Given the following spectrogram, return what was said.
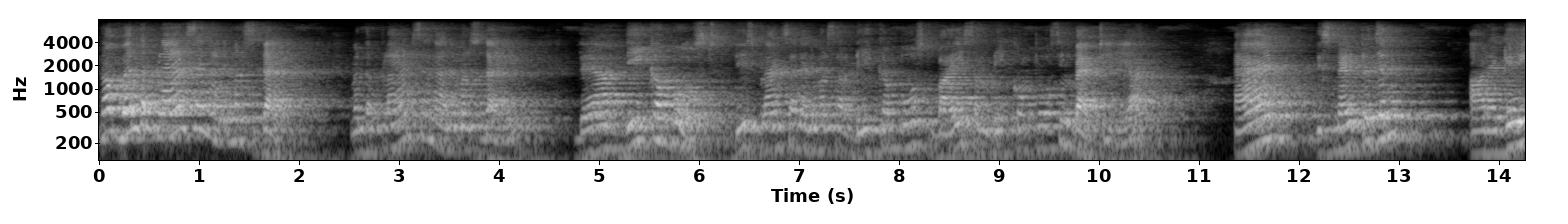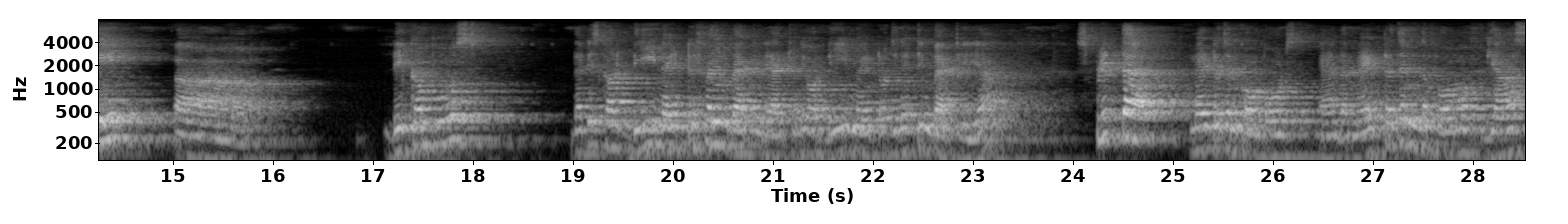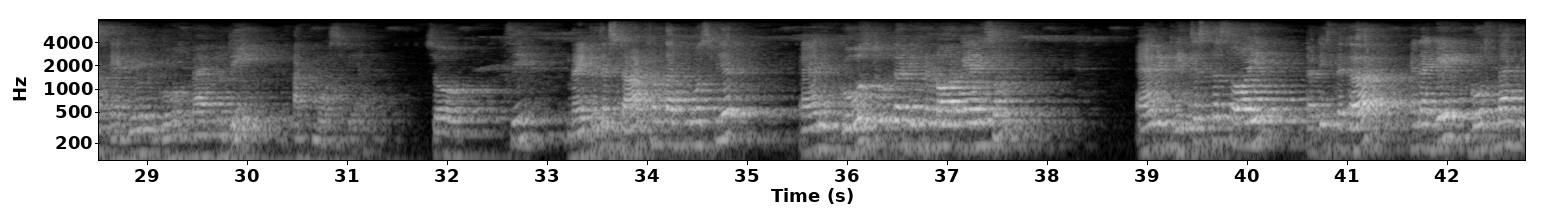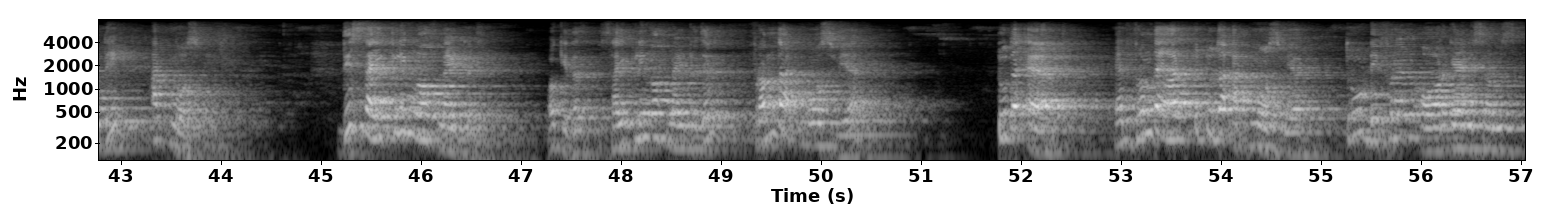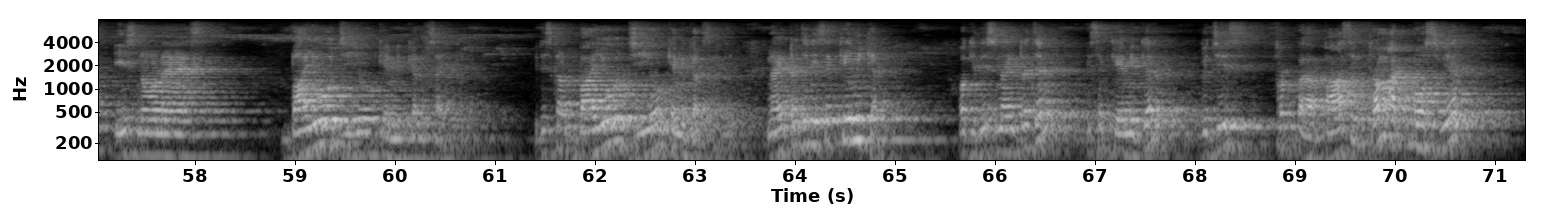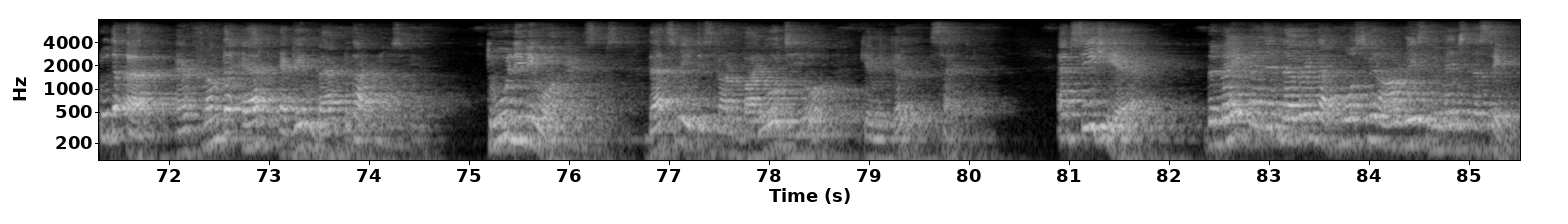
Now when the plants and animals die, when the plants and animals die, they are decomposed. These plants and animals are decomposed by some decomposing bacteria and this nitrogen are again uh, decomposed that is called denitrifying bacteria actually or denitrogenating bacteria split the nitrogen compounds and the nitrogen in the form of gas again goes back to the atmosphere. So see nitrogen starts from the atmosphere and it goes through the different organism and it reaches the soil that is the earth and again it goes back to the atmosphere. This cycling of nitrogen okay the cycling of nitrogen from the atmosphere to the earth and from the earth to the atmosphere through different organisms is known as biogeochemical cycle. It is called biogeochemical cycle. Nitrogen is a chemical. Okay, this nitrogen is a chemical which is uh, passing from atmosphere to the earth and from the earth again back to the atmosphere through living organisms. That's why it is called biogeochemical cycle. And see here, the nitrogen level in the atmosphere always remains the same.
